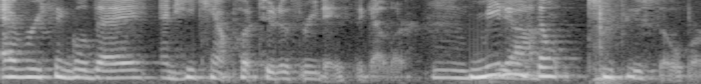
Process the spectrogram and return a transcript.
every single day and he can't put 2 to 3 days together. Meetings yeah. don't keep you sober.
